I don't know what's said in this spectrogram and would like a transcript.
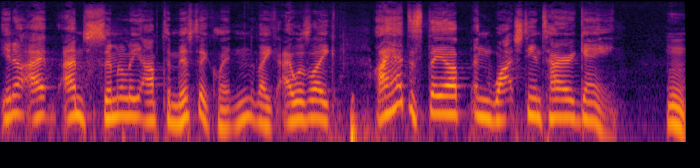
You know, I I'm similarly optimistic, Clinton. Like I was like, I had to stay up and watch the entire game. Hmm.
